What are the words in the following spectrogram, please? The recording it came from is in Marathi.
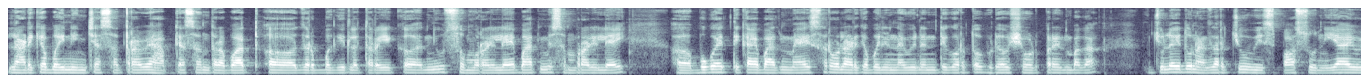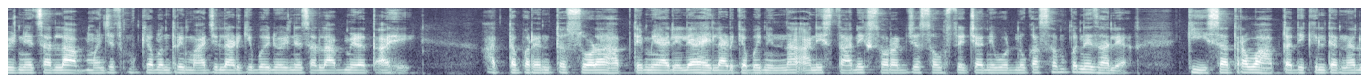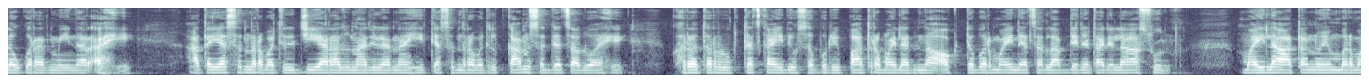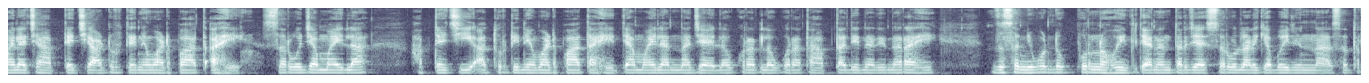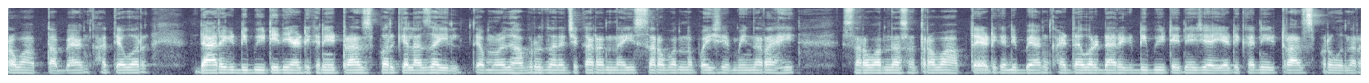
लाडक्या बहिणींच्या सतराव्या हप्त्यासंदर्भात जर बघितलं तर एक न्यूज समोर आलेली आहे बातमी समोर आलेली आहे. बघूयात ते काय बातमी आहे. सर्व लाडक्या बहिणींना विनंती करतो व्हिडिओ शेवटपर्यंत बघा. जुलै दोन हजार चोवीसपासून या योजनेचा लाभ म्हणजेच मुख्यमंत्री माझी लाडकी बहीण योजनेचा लाभ मिळत आहे. आत्तापर्यंत सोळा हप्ते मिळालेले आहे लाडक्या बहिणींना आणि स्थानिक स्वराज्य संस्थेच्या निवडणुका संपन्न झाल्या की सतरावा हप्ता देखील त्यांना लवकरात मिळणार आहे. आता या संदर्भातील जी आर अजून आलेला नाही त्या संदर्भातील काम सध्या चालू आहे. खरं तर नुकत्याच काही दिवसापूर्वी पात्र महिलांना ऑक्टोबर महिन्याचा लाभ देण्यात आलेला असून महिला आता नोव्हेंबर महिन्याच्या हप्त्याची आतुरतेने वाट पाहत आहे. सर्व ज्या महिला हप्त्याची आतुरतेने वाट पाहत आहे त्या महिलांना जे आहे लवकरात लवकर आता हप्ता देण्यात येणार आहे. जसं निवडणूक पूर्ण होईल त्यानंतर ज्या सर्व लाडक्या बहिणींना सतरावा हप्ता बँक खात्यावर डायरेक्ट डी बी टीने या ठिकाणी ट्रान्सफर केला जाईल. त्यामुळे घाबरून जाण्याचे कारण नाही. सर्वांना पैसे मिळणार आहे. सर्वांना सतरावा हप्ता या ठिकाणी बँक खात्यावर डायरेक्ट डी बी टीने जे आहे या ठिकाणी ट्रान्सफर होणार आहे.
